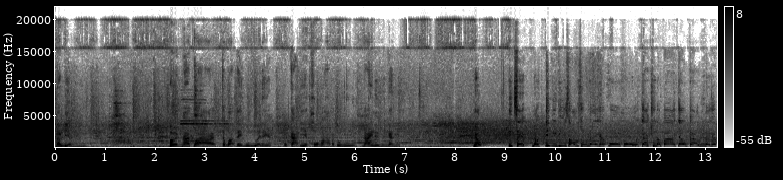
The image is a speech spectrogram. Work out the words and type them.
แล้วเหลี่ยม เปิดมากกว่าจังหวะเตะมุมด้วยนะครับ โอกาสที่จะโค้งมาหาประตูได้เลยเหมือนกันครับแล้วติดเซฟแล้วยิงอีกที2-0เลยครับโอ้โหจากชูลป้าเจ้าเก่านี่แหละครับ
